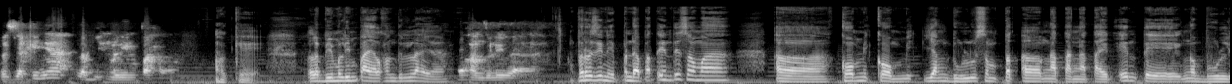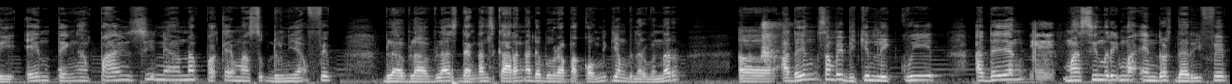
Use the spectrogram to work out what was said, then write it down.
rezekinya lebih melimpah. Oke, lebih melimpah ya Alhamdulillah ya. Alhamdulillah. Terus ini pendapat ente sama eh, komik-komik yang dulu sempet uh, ngata-ngatain ente, ngebully ente, ngapain sih nih anak pakai masuk dunia VIP, bla bla bla. Sedangkan sekarang ada beberapa komik yang bener-bener uh, ada yang sampai bikin liquid, ada yang hmm. masih nerima endorse dari VIP.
